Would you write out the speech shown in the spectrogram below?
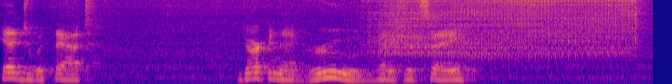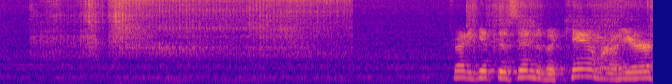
edge with that. Darken that groove, I should say. Try to get this into the camera here.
